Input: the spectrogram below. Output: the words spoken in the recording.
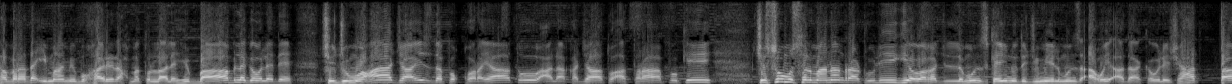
خبره ده امام بخاری رحمت الله علیه باب لګولی دی چې جمعه جایز ده په قریاتو علاقجاتو اطرافو کې چې څو مسلمانان راټولیږي او هغه لمونځ کوي نو د جمعې لمونځ هغوی ادا کولی شي حتی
